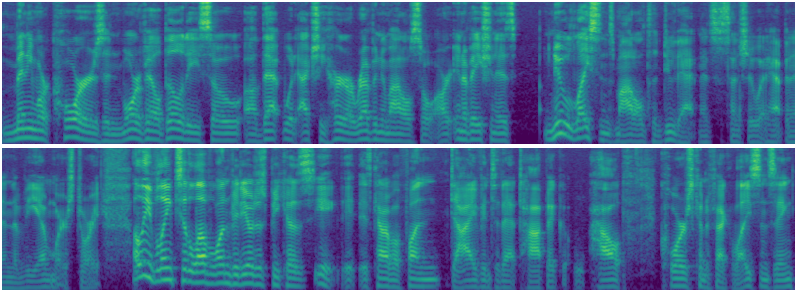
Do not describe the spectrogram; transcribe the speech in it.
many more cores and more availability. So uh, that would actually hurt our revenue model. So our innovation is new license model to do that. And that's essentially what happened in the VMware story. I'll leave a link to the level one video just because it's kind of a fun dive into that topic, how cores can affect licensing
